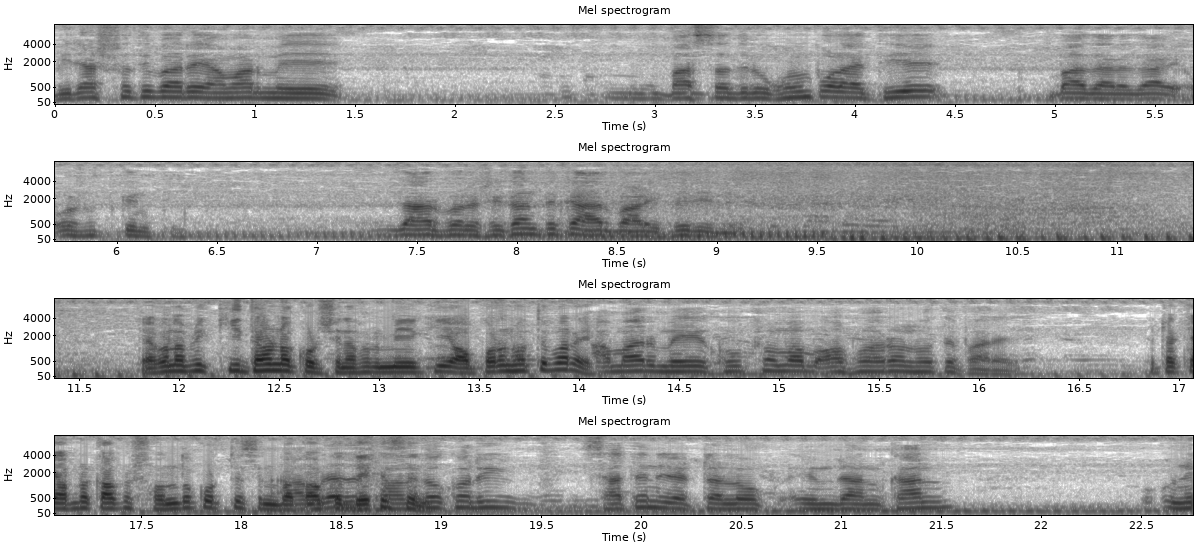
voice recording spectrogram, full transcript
বৃহস্পতিবারে আমার মেয়ে বাচ্চাদের ঘুম পড়ায় দিয়ে বাজারে যায় ওষুধ কিনতে। যার পরে সেখান থেকে আর বাড়ি ফিরিনি। এখন আপনি কি ধারণা করছেন? আপনার মেয়ে কি অপহরণ হতে পারে? আমার মেয়ে খুব সম্ভব অপহরণ হতে পারে। এটা কি আপনার কাউকে সন্দেহ করতেছেন বা কাউকে দেখেছেন? সন্দেহ করি সাথেনের একটা লোক ইমরান খান উনি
